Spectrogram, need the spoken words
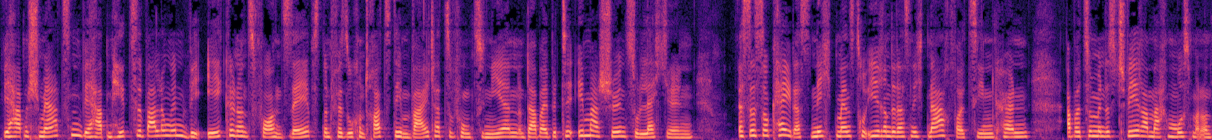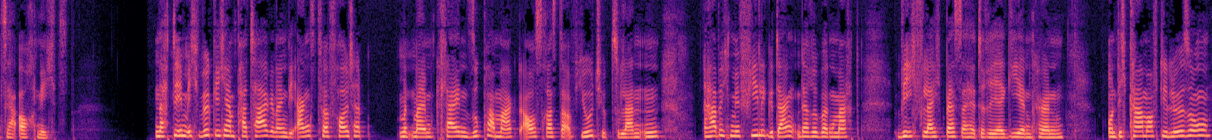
Wir haben Schmerzen, wir haben Hitzewallungen, wir ekeln uns vor uns selbst und versuchen trotzdem weiter zu funktionieren und dabei bitte immer schön zu lächeln. Es ist okay, dass Nicht-Menstruierende das nicht nachvollziehen können, aber zumindest schwerer machen muss man uns ja auch nichts. Nachdem ich wirklich ein paar Tage lang die Angst verfolgt hat, mit meinem kleinen Supermarkt-Ausraster auf YouTube zu landen, habe ich mir viele Gedanken darüber gemacht, wie ich vielleicht besser hätte reagieren können. Und ich kam auf die Lösung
